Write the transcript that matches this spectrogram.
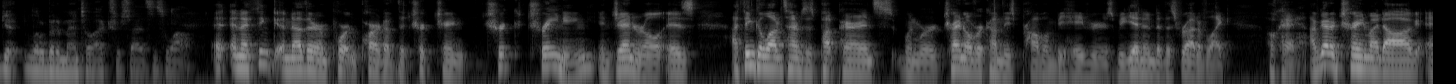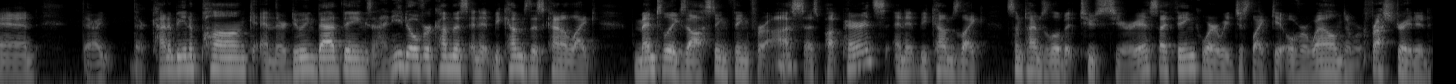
get a little bit of mental exercise as well. And I think another important part of the trick train trick training in general is I think a lot of times as pup parents, when we're trying to overcome these problem behaviors, we get into this rut of like, okay, I've got to train my dog and they're they're kind of being a punk and they're doing bad things and I need to overcome this and it becomes this kind of like mentally exhausting thing for mm-hmm. us as pup parents and it becomes like sometimes a little bit too serious, I think, where we just like get overwhelmed and we're frustrated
